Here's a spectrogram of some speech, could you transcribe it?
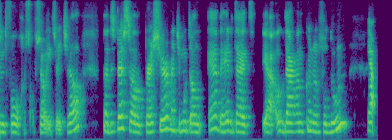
800.000 volgers of zoiets, weet je wel. Nou, het is best wel een pressure, want je moet dan de hele tijd ja, ook daaraan kunnen voldoen. Ja.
